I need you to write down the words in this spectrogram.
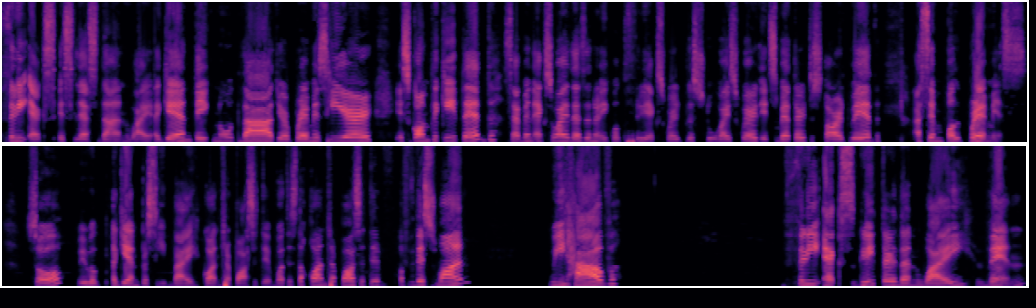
3x is less than y. Again, take note that your premise here is complicated. 7xy less than or equal to 3x squared plus 2y squared. It's better to start with a simple premise. So, we will again proceed by contrapositive. What is the contrapositive of this one? we have 3x greater than y, then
